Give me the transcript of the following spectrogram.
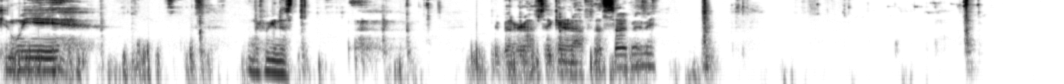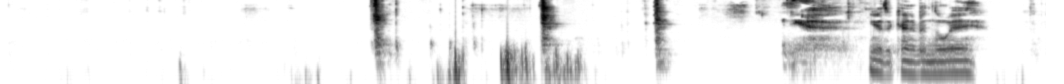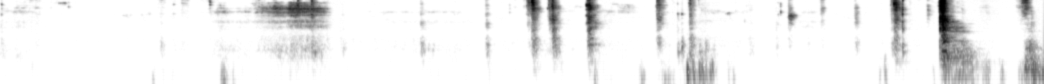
Can we, wonder if we can just off taking it off this side, maybe. Yeah, you guys are kind of in the way.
